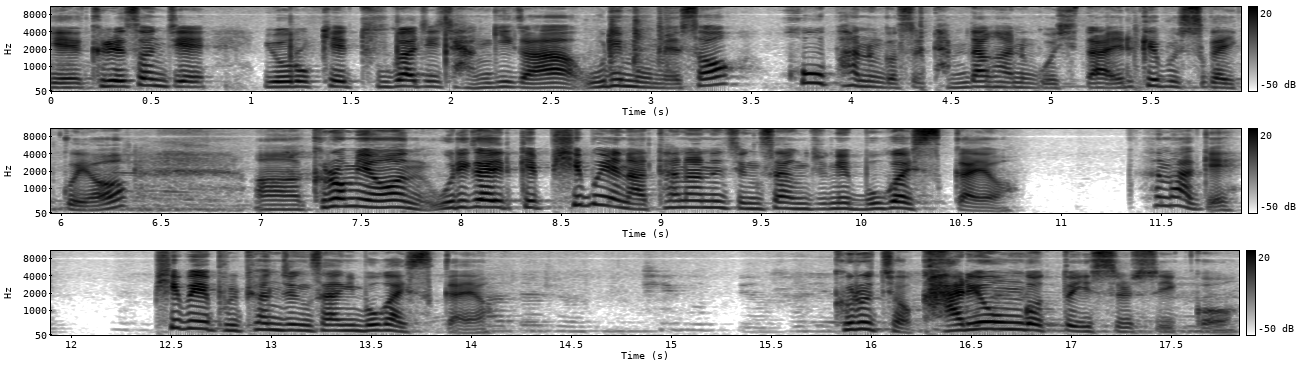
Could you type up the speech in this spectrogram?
예, 그래서 이제 요렇게 두 가지 장기가 우리 몸에서 호흡하는 것을 담당하는 곳이다. 이렇게 볼 수가 있고요. 아, 그러면 우리가 이렇게 피부에 나타나는 증상 중에 뭐가 있을까요? 흔하게 피부의 불편 증상이 뭐가 있을까요? 그렇죠. 가려운 것도 있을 수 있고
